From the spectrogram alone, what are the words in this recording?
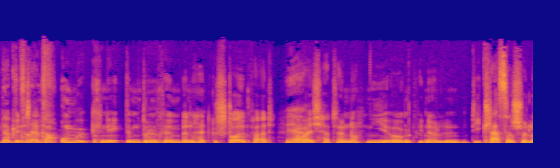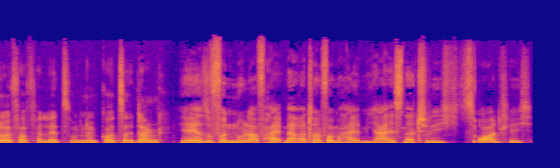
Da bin ich einfach umgeknickt im Dunkeln, bin halt gestolpert. Ja. Aber ich hatte noch nie irgendwie eine, die klassische Läuferverletzung, ne? Gott sei Dank. Ja, ja, so von null auf Halbmarathon vom halben Jahr ist natürlich ist ordentlich.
